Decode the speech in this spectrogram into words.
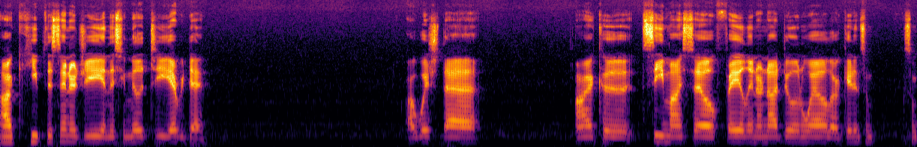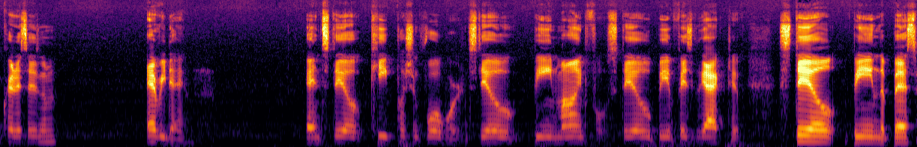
I could keep this energy and this humility every day. I wish that I could see myself failing or not doing well or getting some some criticism every day and still keep pushing forward, still being mindful still being physically active, still being the best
